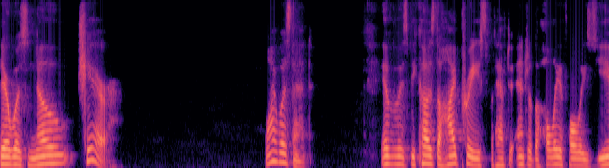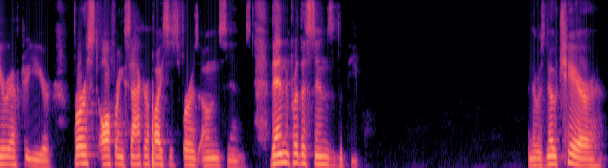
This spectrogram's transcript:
there was no chair. Why was that? It was because the high priest would have to enter the Holy of Holies year after year, first offering sacrifices for his own sins, then for the sins of the people and there was no chair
